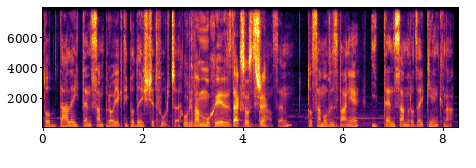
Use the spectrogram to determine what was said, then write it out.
To dalej ten sam projekt i podejście twórcze. Kurwa, muchy z Dark Souls 3. Balansem, To samo wyzwanie i ten sam rodzaj piękna.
